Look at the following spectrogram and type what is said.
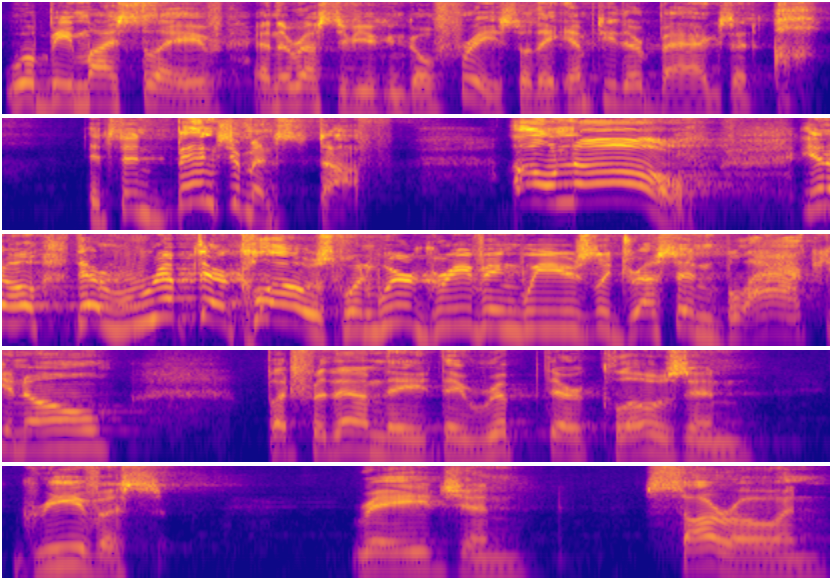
will be my slave, and the rest of you can go free. So they empty their bags and, ah, it's in Benjamin's stuff. Oh no! You know, they rip their clothes. When we're grieving, we usually dress in black, you know. But for them, they, they rip their clothes in grievous rage and sorrow, and,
